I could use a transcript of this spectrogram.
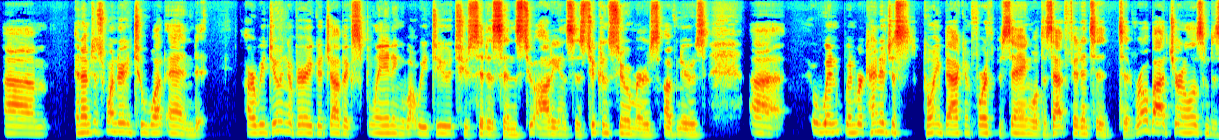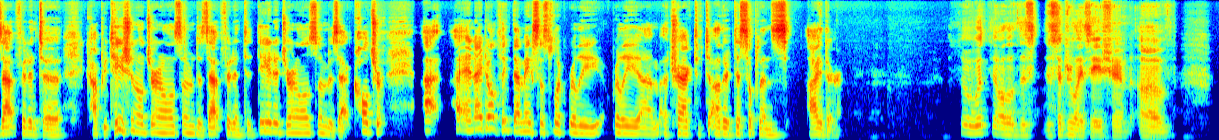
Um, and I'm just wondering to what end are we doing a very good job explaining what we do to citizens, to audiences, to consumers of news? Uh, when when we're kind of just going back and forth saying, well, does that fit into to robot journalism? Does that fit into computational journalism? Does that fit into data journalism? Is that culture? I, and I don't think that makes us look really really um, attractive to other disciplines either. So, with all of this decentralization of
